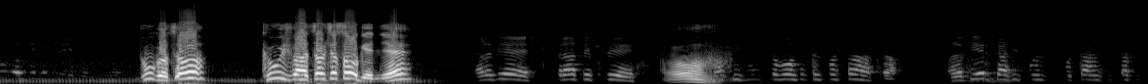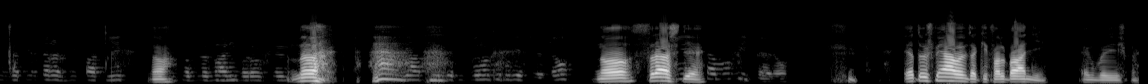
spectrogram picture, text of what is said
równo dwie godziny jechaliśmy. Długo co? Kuźwa, cały czas ogień, nie? Ale wiesz, straty w tych, O. na tych miejscowościach to jest masakra. Ale pierwszy raz się spo- spotkałem się z takim, zapierdalasz dwie paki, No. i cię oblewali gorącym, No. ja pierdolę, jakie gorące powietrze, co? No, strasznie. Niesamowite, no. Ja to już miałem takie w Albanii, jak byliśmy.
